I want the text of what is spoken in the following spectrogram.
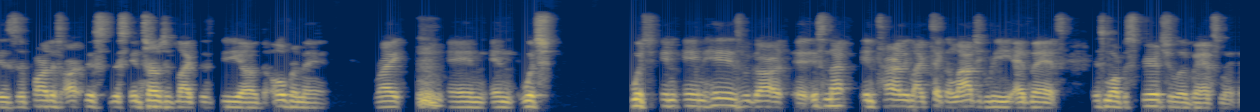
is a part of this art this this in terms of like the the, uh, the Overman, right? and and which which in in his regard it's not entirely like technologically advanced it's more of a spiritual advancement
